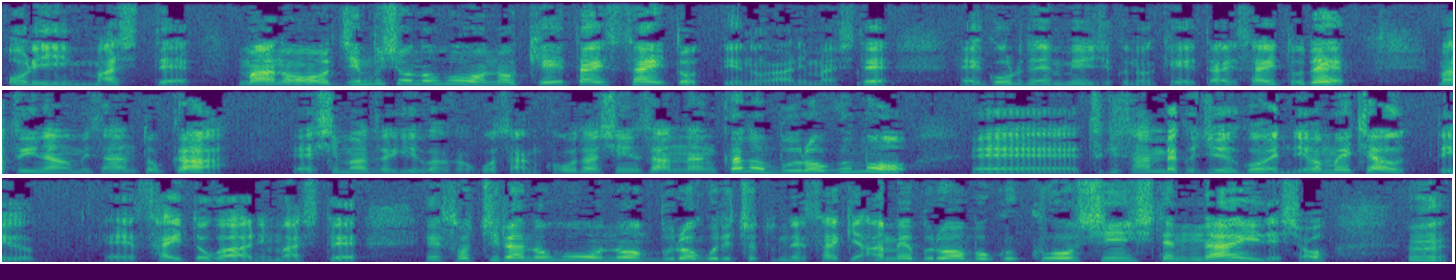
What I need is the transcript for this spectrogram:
おりまして、まあ、あの、事務所の方の携帯サイトっていうのがありまして、えー、ゴールデンミュージックの携帯サイトで、松井直美さんとか、え島崎和歌子さん、高田新さんなんかのブログも、え、月315円で読めちゃうっていう、えー、サイトがありまして、えー、そちらの方のブログでちょっとね、最近アメブロは僕更新してないでしょ？うん。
